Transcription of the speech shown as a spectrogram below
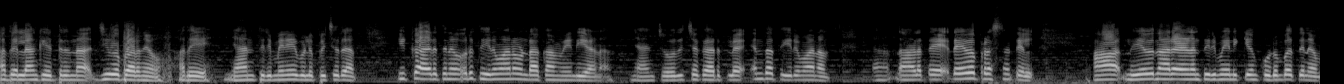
അതെല്ലാം കേട്ടിരുന്ന ജീവ പറഞ്ഞു അതെ ഞാൻ തിരുമേനെ വിളിപ്പിച്ചത് ഇക്കാര്യത്തിന് ഒരു തീരുമാനം ഉണ്ടാക്കാൻ വേണ്ടിയാണ്. ഞാൻ ചോദിച്ച കാര്യത്തിൽ എന്താ തീരുമാനം? നാളത്തെ ദേവപ്രശ്നത്തിൽ ആ ദേവനാരായണൻ തിരുമേനിക്കും കുടുംബത്തിനും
